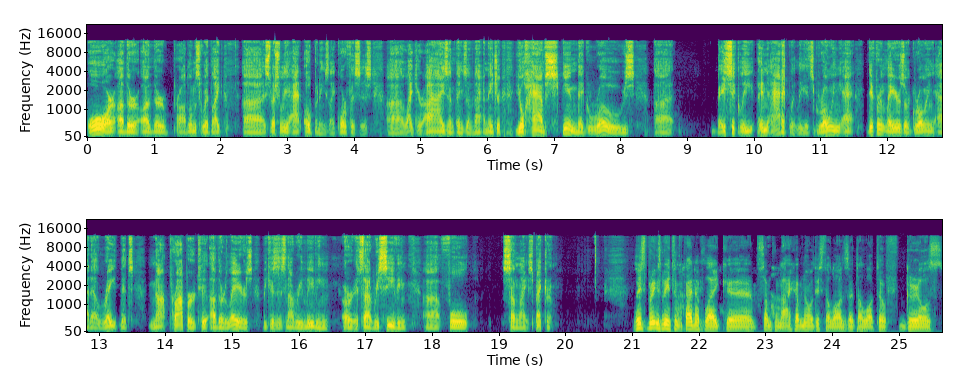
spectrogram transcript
or other other problems with like uh, especially at openings like orifices uh, like your eyes and things of that nature. You'll have skin that grows uh, basically inadequately. It's growing at different layers are growing at a rate that's not proper to other layers because it's not relieving or it's not receiving uh, full sunlight spectrum. This brings me to kind of like uh, something I have noticed a lot that a lot of girls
